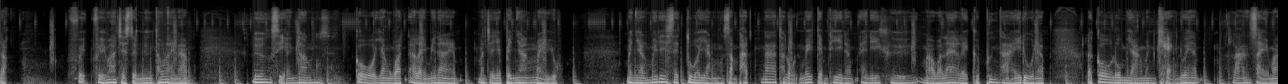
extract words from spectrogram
จากเฟเฟว่าเจ็ดส่วนหนึ่งเท่าไหร่นะครับ เรื่องเสียงดังก็ยังวัดอะไรไม่ได้ครับ มันจะยังเป็นยางใหม่อยู่ มันยังไม่ได้เซตตัวยังสัมผัสหน้าถนนไม่เต็มที่นะครับ อันนี้คือมาวันแรกเลยก็เพิ่งถ่ายให้ดูนะครับ แล้วก็ลมยางมันแข็งด้วยครับ ร้านใส่มา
